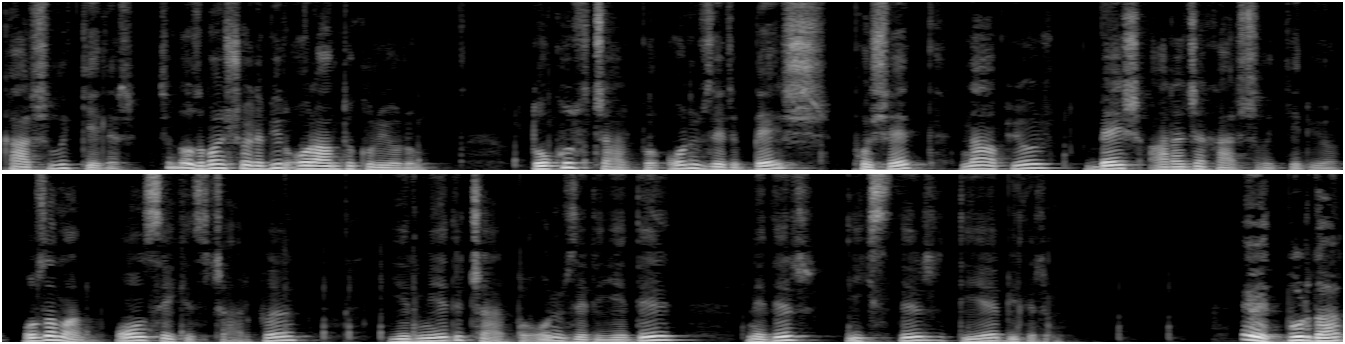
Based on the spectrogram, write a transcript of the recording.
karşılık gelir? Şimdi o zaman şöyle bir orantı kuruyorum. 9 çarpı 10 üzeri 5 poşet ne yapıyor? 5 araca karşılık geliyor. O zaman 18 çarpı 27 çarpı 10 üzeri 7 nedir? X'tir diyebilirim. Evet burada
